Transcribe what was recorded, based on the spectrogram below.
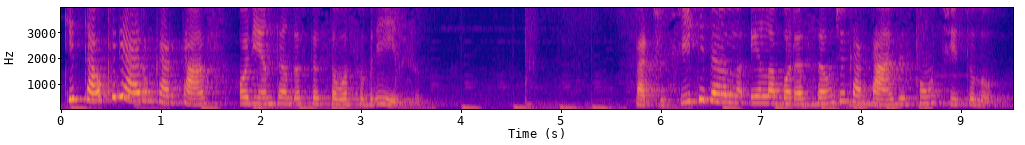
Que tal criar um cartaz orientando as pessoas sobre isso? Participe da elaboração de cartazes com o título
